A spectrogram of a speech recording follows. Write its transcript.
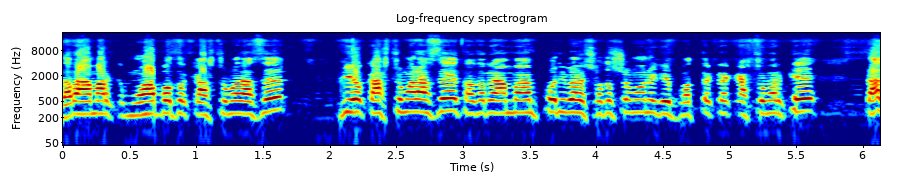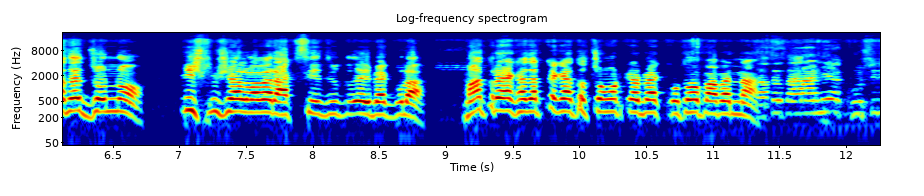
যারা আমার মহাপতের কাস্টমার আছে প্রিয় কাস্টমার আছে তাদের আমার পরিবারের সদস্য মনে করি প্রত্যেকটা কাস্টমারকে তাদের জন্য স্পেশাল ভাবে রাখছি এই ব্যাগগুলা মাত্র এক হাজার টাকা এত চমৎকার ব্যাগ কোথাও পাবেন না। তারা নিয়ে খুশি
